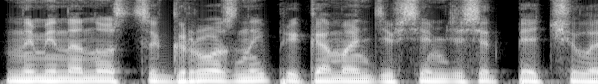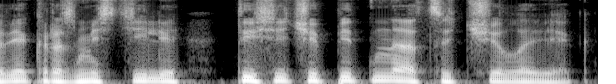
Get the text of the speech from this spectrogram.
на миноносце «Грозный» при команде в 75 человек разместили 1015 человек.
